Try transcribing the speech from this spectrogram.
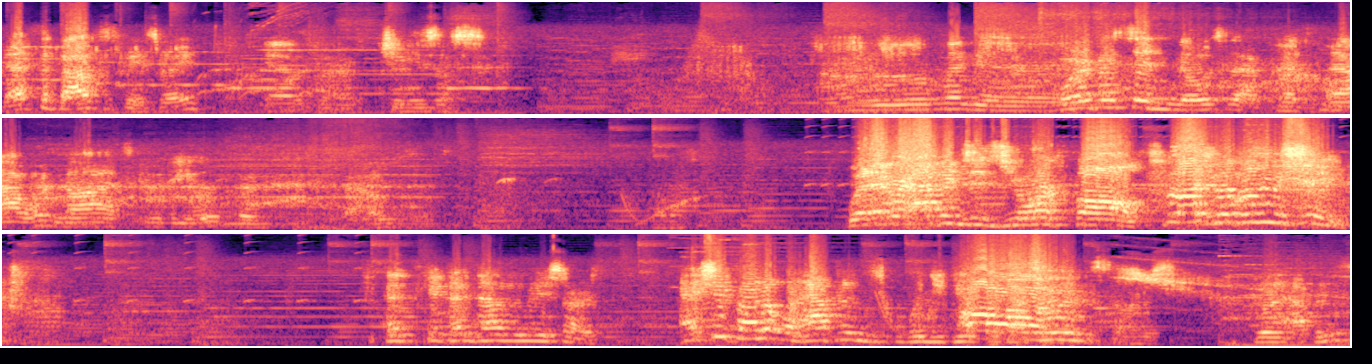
That's the Bowser space, right? Yeah, right. Jesus. Oh my god. What if I said no to that press? That would not screw the open. Whatever happens, it's your fault. Flash Revolution! Get, get that down to mini stars. I actually found out what happens when you do Oh. You know what happens?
